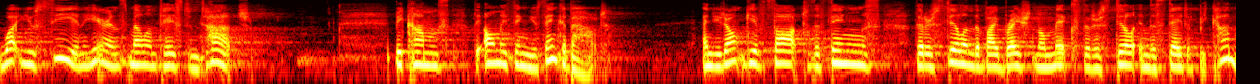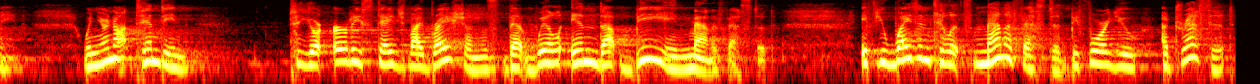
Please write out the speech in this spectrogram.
what you see and hear and smell and taste and touch becomes the only thing you think about and you don't give thought to the things that are still in the vibrational mix that are still in the state of becoming when you're not tending to your early stage vibrations that will end up being manifested. If you wait until it's manifested before you address it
